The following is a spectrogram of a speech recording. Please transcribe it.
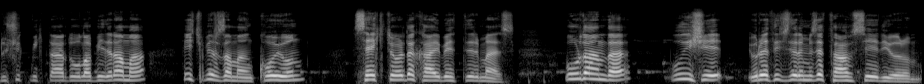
düşük miktarda olabilir ama hiçbir zaman koyun sektörde kaybettirmez. Buradan da bu işi üreticilerimize tavsiye ediyorum.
